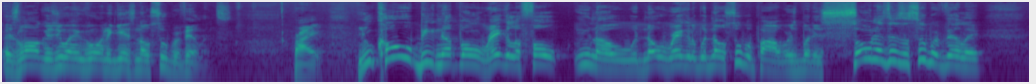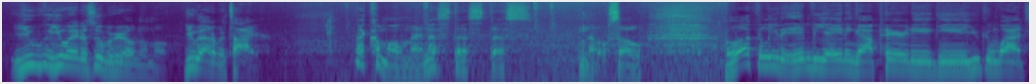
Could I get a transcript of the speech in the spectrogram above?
as long as you ain't going against no supervillains, right? You cool beating up on regular folk, you know, with no regular with no superpowers, but as soon as there's a supervillain, you you ain't a superhero no more. You gotta retire. Like, come on, man. That's that's that's no. So luckily the NBA didn't got parity again. You can watch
